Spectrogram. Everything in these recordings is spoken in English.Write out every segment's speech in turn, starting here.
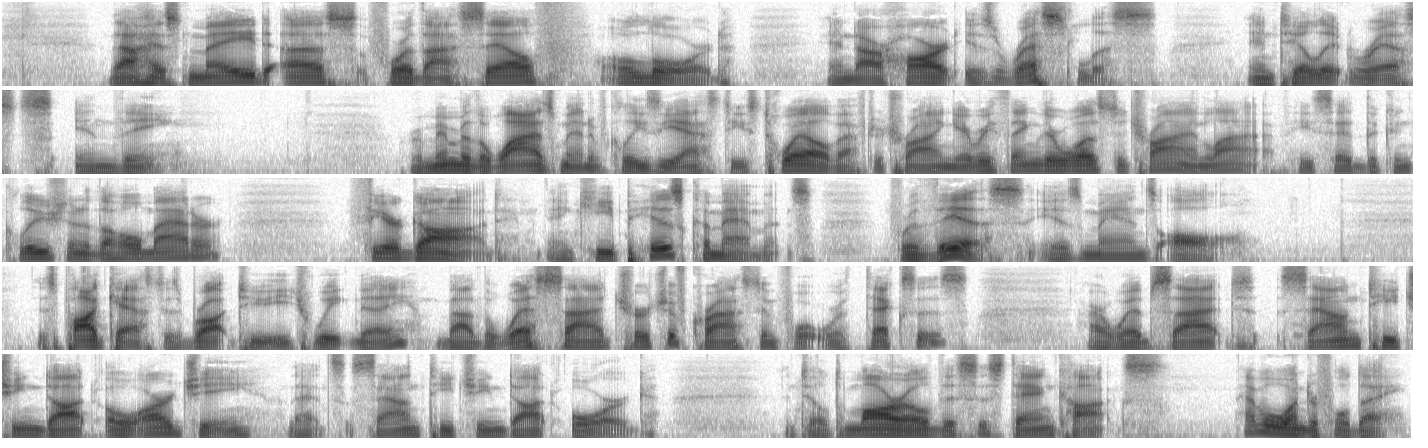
Thou hast made us for thyself, O Lord, and our heart is restless until it rests in thee. Remember the wise man of Ecclesiastes 12 after trying everything there was to try in life. He said, The conclusion of the whole matter fear God and keep his commandments for this is man's all. This podcast is brought to you each weekday by the West Side Church of Christ in Fort Worth, Texas. Our website, soundteaching.org. That's soundteaching.org. Until tomorrow, this is Stan Cox. Have a wonderful day.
